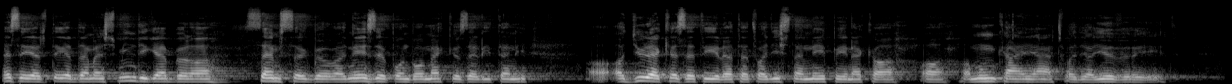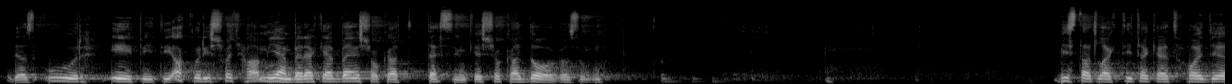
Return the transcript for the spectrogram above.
Ezért érdemes mindig ebből a szemszögből vagy nézőpontból megközelíteni a, a gyülekezet életet, vagy Isten népének a, a, a munkáját, vagy a jövőjét. Hogy az Úr építi, akkor is, hogyha mi emberek ebben sokat teszünk és sokat dolgozunk. Biztatlak titeket, hogy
